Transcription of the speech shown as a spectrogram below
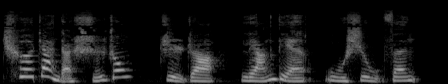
车站的时钟。指着两点五十五分。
